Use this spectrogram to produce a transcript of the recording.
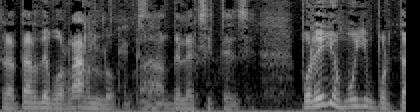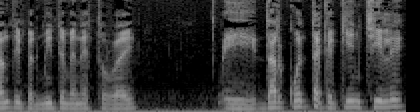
tratar de borrarlo de la existencia. Por ello es muy importante, y permíteme, Néstor Rey, eh, dar cuenta que aquí en Chile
